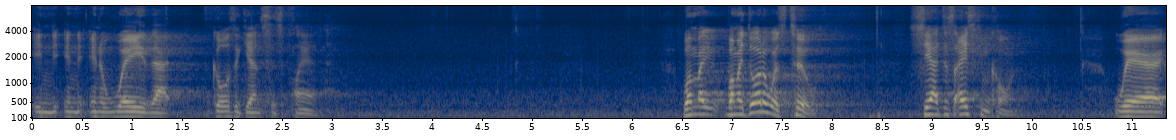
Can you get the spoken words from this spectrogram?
in, in, in a way that goes against his plan. When my, when my daughter was two, she had this ice cream cone where,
